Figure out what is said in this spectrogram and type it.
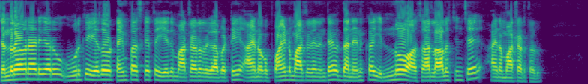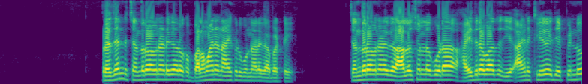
చంద్రబాబు నాయుడు గారు ఊరికే ఏదో టైంపాస్కి అయితే ఏది మాట్లాడరు కాబట్టి ఆయన ఒక పాయింట్ మాట్లాడానంటే దాని వెనుక ఎన్నో సార్లు ఆలోచించే ఆయన మాట్లాడతాడు. ప్రజెంట్ చంద్రబాబు నాయుడు గారు ఒక బలమైన నాయకుడు ఉన్నారు కాబట్టి చంద్రబాబు నాయుడు గారి ఆలోచనలో కూడా హైదరాబాద్ ఆయన క్లియర్గా చెప్పిండు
